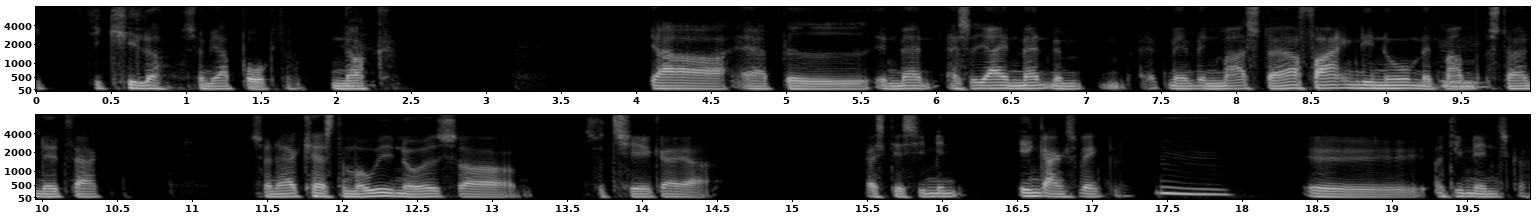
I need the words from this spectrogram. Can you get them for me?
de, de kilder, som jeg brugte nok. Jeg er blevet en mand, altså jeg er en mand med, med, med en meget større erfaring lige nu, med et meget Mm. større netværk. Så når jeg kaster mig ud i noget, så, så tjekker jeg, hvad skal jeg sige, min indgangsvinkel Mm. øh, og de mennesker,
